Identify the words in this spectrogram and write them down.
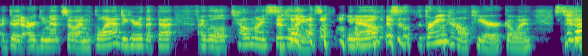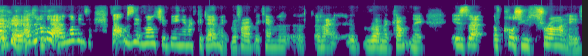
a good argument, so I'm glad to hear that. That I will tell my siblings. you know, this is the brain health here going. So. Exactly. I love it. I love it. That was the advantage of being an academic before I became a, a, a run a company. Is that of course you thrive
